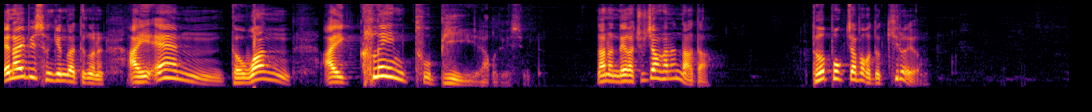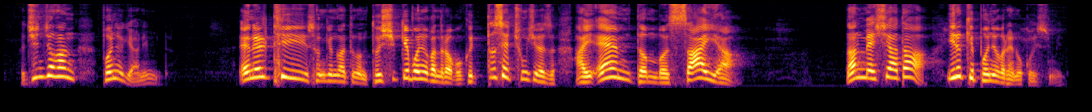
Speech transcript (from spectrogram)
NIV 성경 같은 거는 I am the one I claim to be라고 되어 있습니다. 나는 내가 주장하는 나다. 더 복잡하고 더 길어요. 진정한 번역이 아닙니다. NLT 성경 같은 건 더 쉽게 번역하느라고 그 뜻에 충실해서 I am the Messiah. 난 메시아다. 이렇게 번역을 해놓고 있습니다.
